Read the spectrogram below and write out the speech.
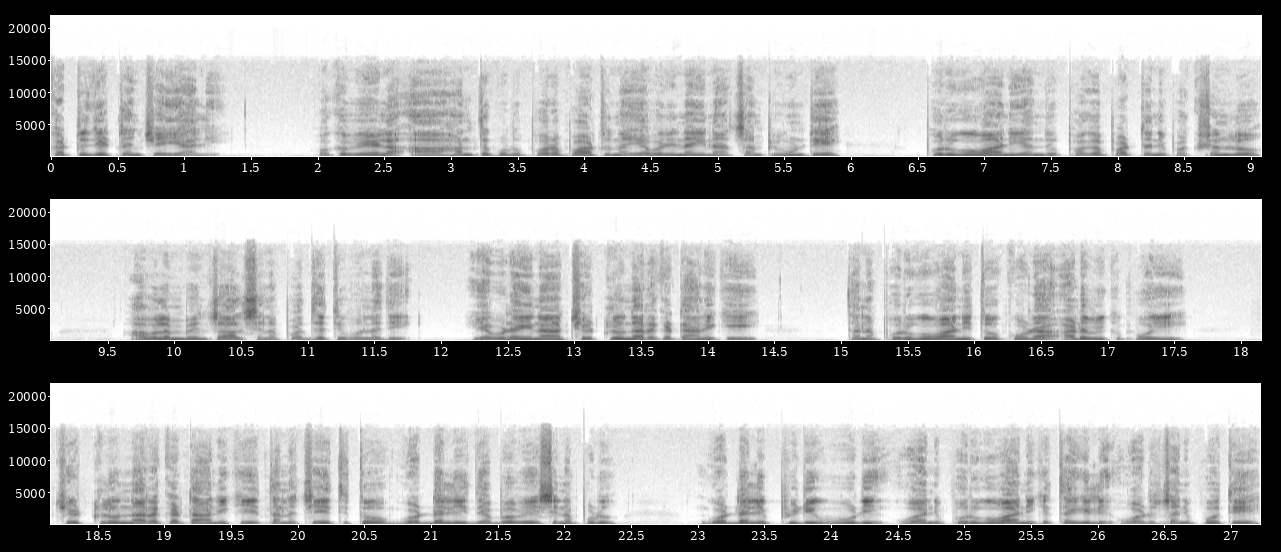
కట్టుదిట్టం చేయాలి. ఒకవేళ ఆ హంతకుడు పొరపాటున ఎవరినైనా చంపి ఉంటే పొరుగువాని యందు పగపట్టని పక్షంలో అవలంబించాల్సిన పద్ధతి ఉన్నది. ఎవడైనా చెట్లు నరకటానికి తన పొరుగువానితో కూడా అడవికి పోయి చెట్లు నరకటానికి తన చేతితో గొడ్డలి దెబ్బ వేసినప్పుడు గొడ్డలి పిడి ఊడి వాని పొరుగువానికి తగిలి వాడు చనిపోతే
